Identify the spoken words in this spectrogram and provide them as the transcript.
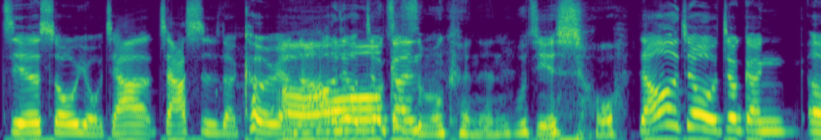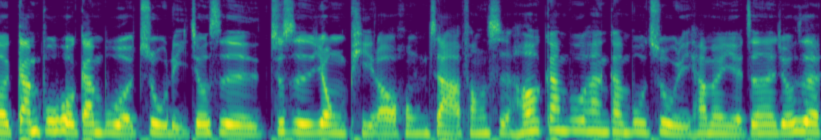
接收有家家室的客人，然后就就跟哦怎么可能不接受啊？然后就就跟呃干部或干部的助理，就是就是用疲劳轰炸的方式，然后干部和干部助理他们也真的就是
